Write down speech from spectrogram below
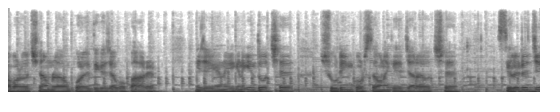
আবার হচ্ছে আমরা উপরের দিকে যাব পাহাড়ের। এই যে এখানে এখানে কিন্তু হচ্ছে শুটিং করছে অনেকে। যারা হচ্ছে সিলেটের যে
